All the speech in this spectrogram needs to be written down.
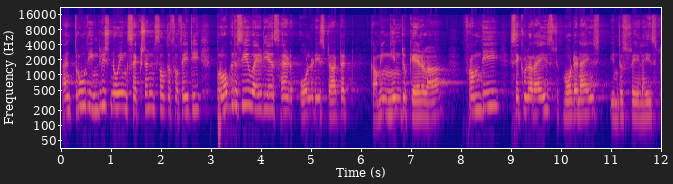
And through the English knowing sections of the society, progressive ideas had already started coming into Kerala from the secularized, modernized, industrialized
